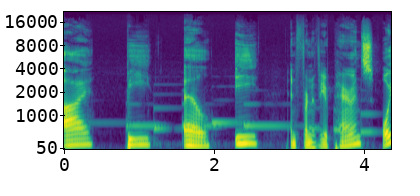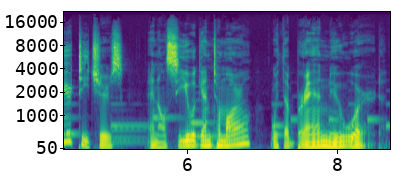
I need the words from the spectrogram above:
I B L E, in front of your parents or your teachers, and I'll see you again tomorrow with a brand new word.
